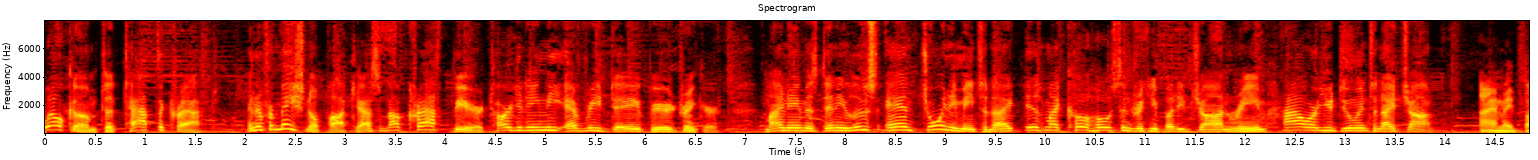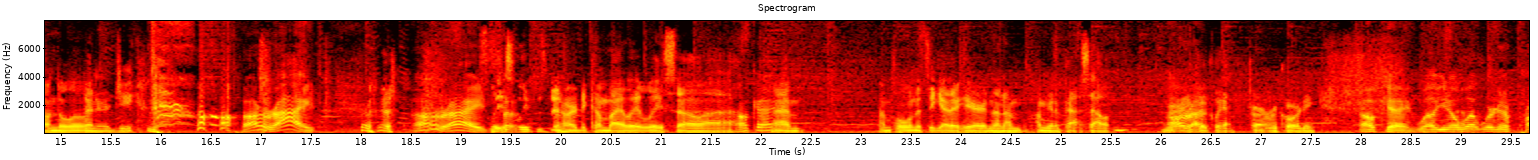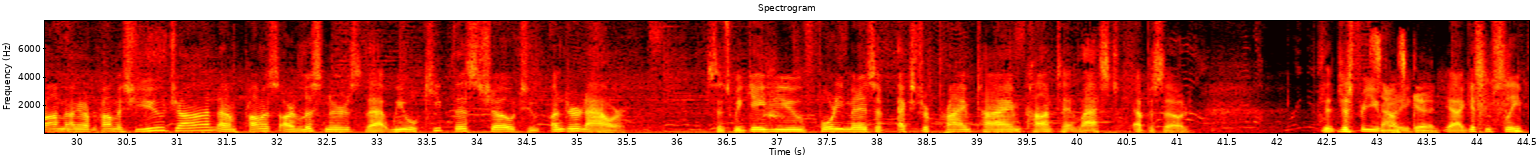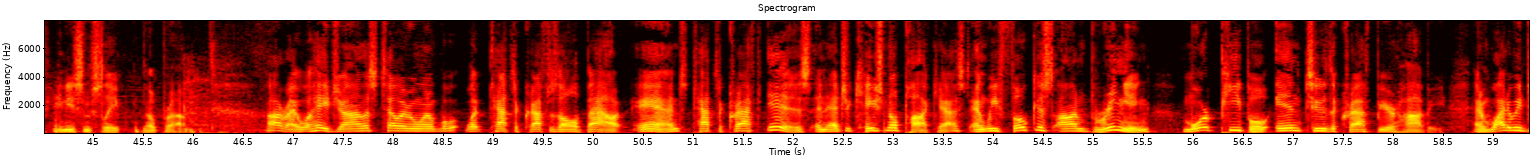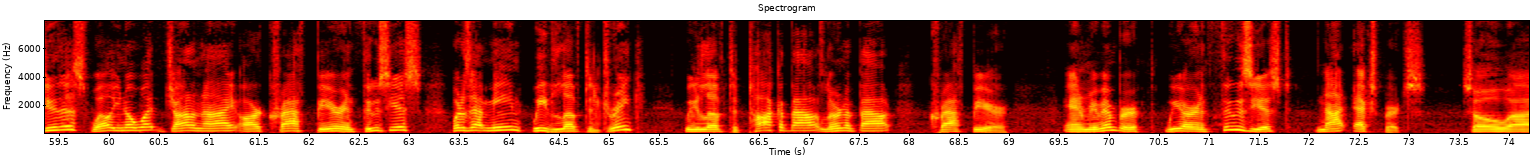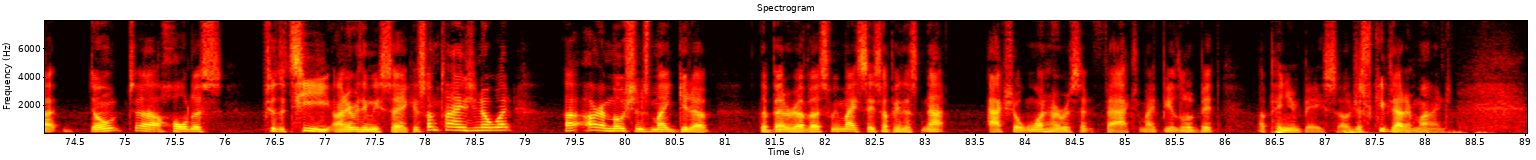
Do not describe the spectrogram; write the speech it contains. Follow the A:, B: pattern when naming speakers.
A: Welcome to Tap the Craft, an informational podcast about craft beer targeting the everyday beer drinker. My name is Denny Luce, and joining me tonight is my co host and drinking buddy, John Ream. How are you doing tonight, John?
B: I am a bundle of energy.
A: All right. All right.
B: Sleep,
A: So-
B: sleep has been hard to come by lately, so uh,
A: Okay.
B: I'm I'm pulling it together here, and then I'm I'm gonna pass out very
A: right.
B: quickly after our recording.
A: Okay. Well, you know what? We're gonna promise. I'm gonna promise you, John. Um, promise our listeners that we will keep this show to under an hour, since we gave you 40 minutes of extra prime time content last episode. J- Just for you,
B: Sounds
A: buddy.
B: good.
A: Yeah, get some sleep. you need some sleep. No problem. All right. Well, hey, John, let's tell everyone wh- what Tap the Craft is all about. And Tap the Craft is an educational podcast, and we focus on bringing more people into the craft beer hobby. And why do we do this? Well, you know what? John and I are craft beer enthusiasts. What does that mean? We love to drink, we love to talk about, learn about craft beer. And remember, we are enthusiasts, not experts. So uh, don't uh, hold us to the T on everything we say. Because sometimes, you know what? Uh, our emotions might get up the better of us. We might say something that's not actual 100% fact. It might be a little bit opinion based. So just keep that in mind.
